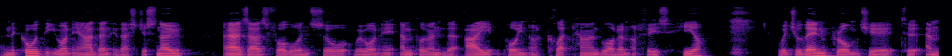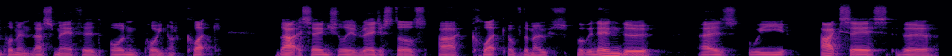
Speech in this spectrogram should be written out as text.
And the code that you want to add into this just now as as following. So we want to implement the I pointer click handler interface here, which will then prompt you to implement this method on pointer click. That essentially registers a click of the mouse. What we then do is we access the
